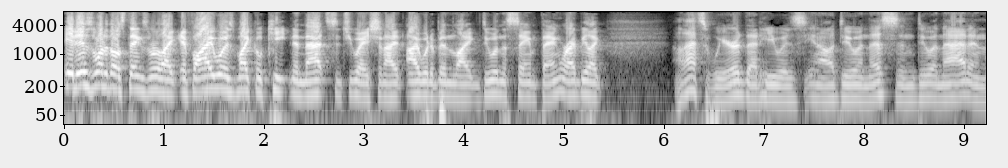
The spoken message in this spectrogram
it is one of those things where like if I was Michael Keaton in that situation, I I would have been like doing the same thing where I'd be like, oh, that's weird that he was you know doing this and doing that and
